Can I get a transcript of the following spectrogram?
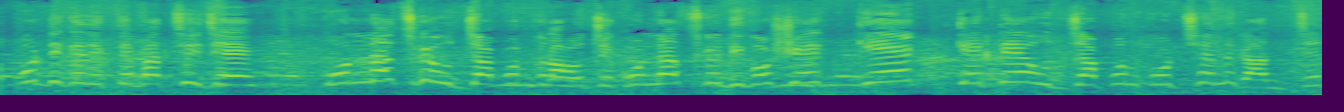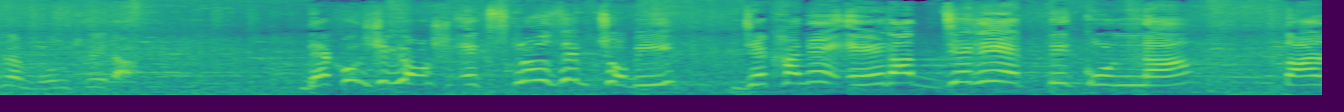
অপরদিকে দেখতে পাচ্ছি যে কন্যাশ্রী উদযাপন করা হচ্ছে। কন্যাশ্রী দিবসে কেক কেটে উদযাপন করছেন রাজ্যের মন্ত্রীরা। দেখুন সেই এক্সক্লুসিভ ছবি যেখানে এ রাজ্যেরই একটি কন্যা তার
